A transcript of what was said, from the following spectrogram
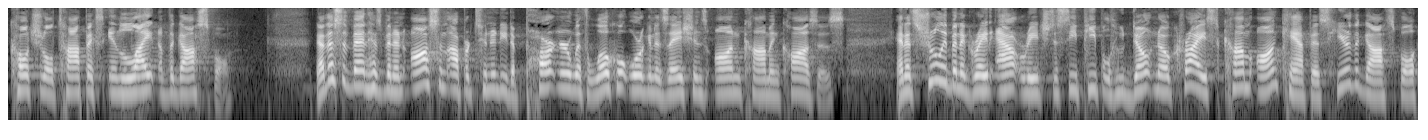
cultural topics in light of the gospel. Now, this event has been an awesome opportunity to partner with local organizations on common causes. And it's truly been a great outreach to see people who don't know Christ come on campus, hear the gospel,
